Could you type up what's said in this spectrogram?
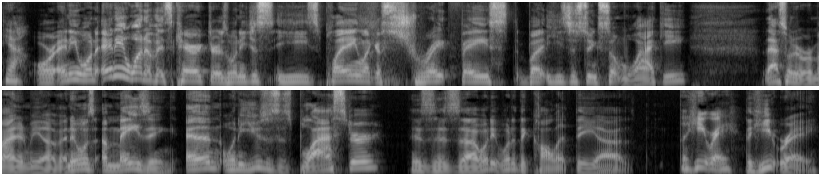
Yeah. Or anyone any one of his characters when he just he's playing like a straight faced, but he's just doing something wacky. That's what it reminded me of, and it was amazing. And when he uses his blaster, his his uh, what do you, what did they call it? The uh, the heat ray. the heat ray.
